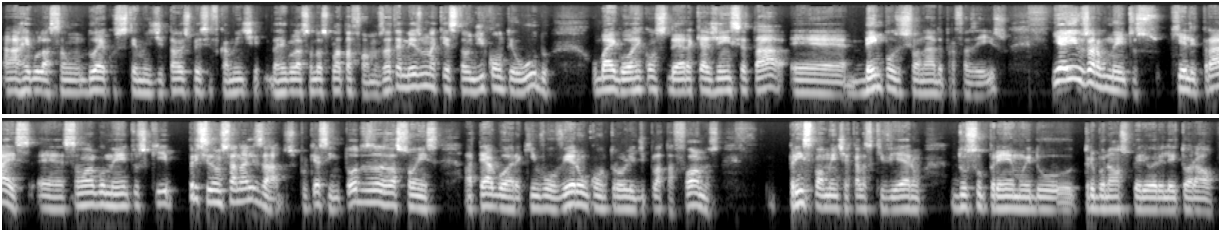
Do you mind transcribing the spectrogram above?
a regulação do ecossistema digital, especificamente da regulação das plataformas. Até mesmo na questão de conteúdo, o Baigorre considera que a agência está é, bem posicionada para fazer isso. E aí os argumentos que ele traz é, são argumentos que precisam ser analisados, porque assim, todas as ações até agora que envolveram o controle de plataformas, principalmente aquelas que vieram do Supremo e do Tribunal Superior Eleitoral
